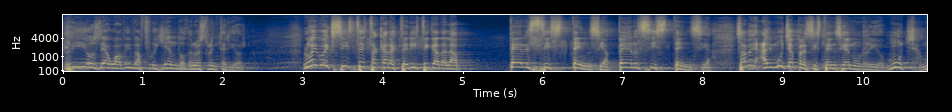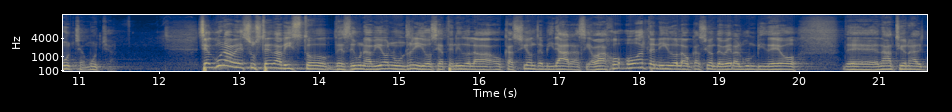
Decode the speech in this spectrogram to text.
Ríos de agua viva fluyendo de nuestro interior. Luego existe esta característica de la persistencia, persistencia. ¿Sabe? Hay mucha persistencia en un río, mucha, mucha, mucha. Si alguna vez usted ha visto desde un avión un río, si ha tenido la ocasión de mirar hacia abajo o ha tenido la ocasión de ver algún video de National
